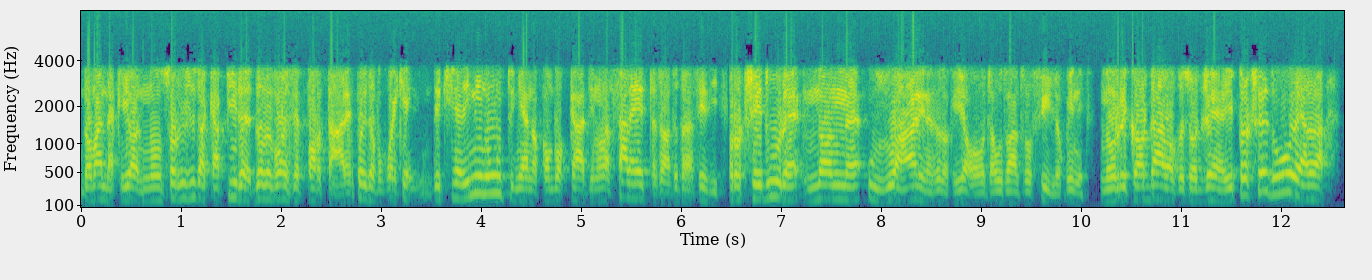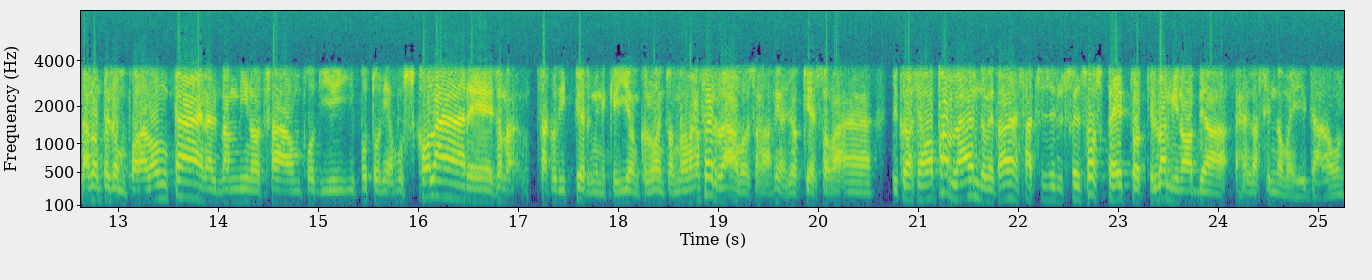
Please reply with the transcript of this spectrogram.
domanda che io non sono riuscito a capire dove volesse portare. Poi dopo qualche decina di minuti mi hanno convocato in una saletta, insomma tutta una serie di procedure non usuali, nel senso che io ho già avuto un altro figlio, quindi non ricordavo questo genere di procedure, allora l'hanno presa un po' alla lontana, il bambino ha un po' di ipotonia muscolare, insomma un sacco di termini che io in quel momento non afferravo, insomma alla fine gli ho chiesto ma, eh, di cosa stiamo parlando, mi ha eh, il sospetto che il bambino abbia eh, la sindrome di Down.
